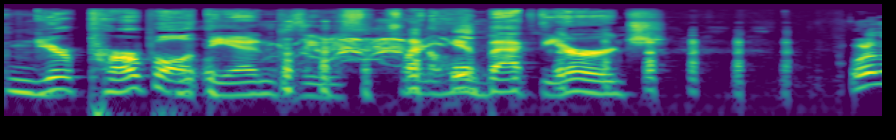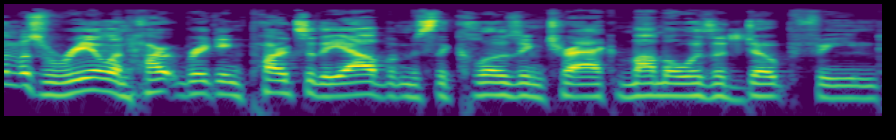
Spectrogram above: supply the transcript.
near purple at the end because he was trying to hold back the urge. One of the most real and heartbreaking parts of the album is the closing track, Mama Was a Dope Fiend.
